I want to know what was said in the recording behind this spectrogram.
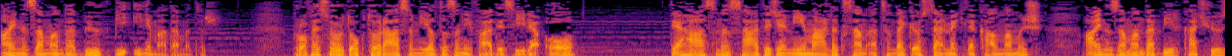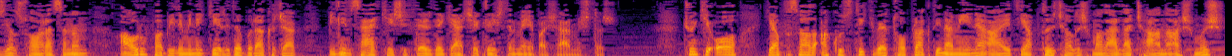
aynı zamanda büyük bir ilim adamıdır. Profesör Doktor Asım Yıldız'ın ifadesiyle o, dehasını sadece mimarlık sanatında göstermekle kalmamış, aynı zamanda birkaç yüzyıl sonrasının Avrupa bilimini geride bırakacak bilimsel keşifleri de gerçekleştirmeyi başarmıştır. Çünkü o yapısal akustik ve toprak dinamiğine ait yaptığı çalışmalarla çağını aşmış,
